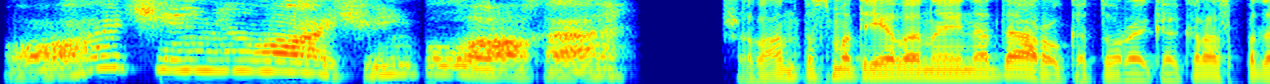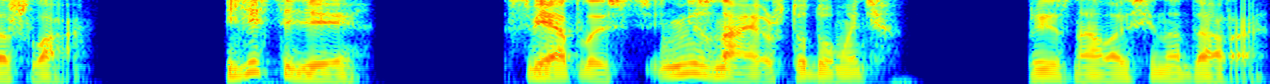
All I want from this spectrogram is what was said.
Очень-очень плохо. Шалан посмотрела на Инадару, которая как раз подошла. «Есть идеи?» «Светлость, не знаю, что думать», — призналась Инадара.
